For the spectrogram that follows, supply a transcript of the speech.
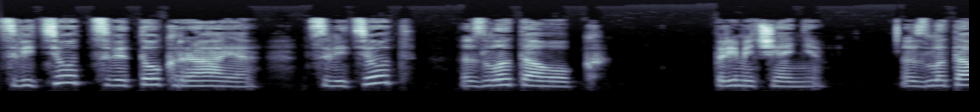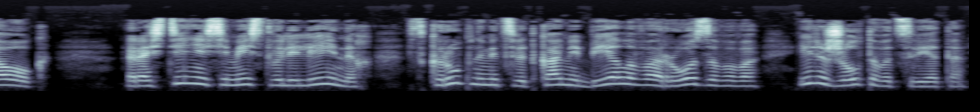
цветет цветок рая, цветет златоок. Примечание. Златоок — растение семейства лилейных с крупными цветками белого, розового или желтого цвета.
